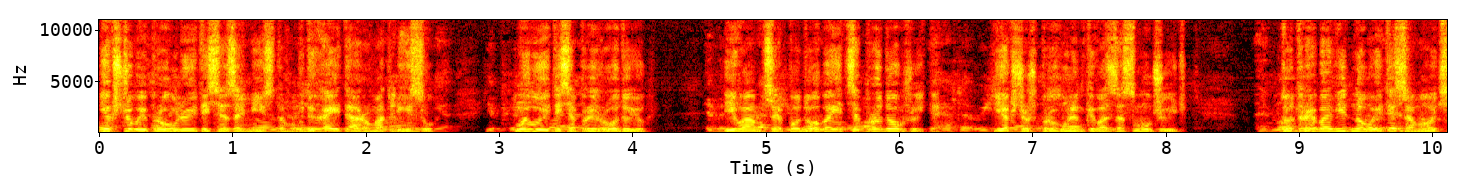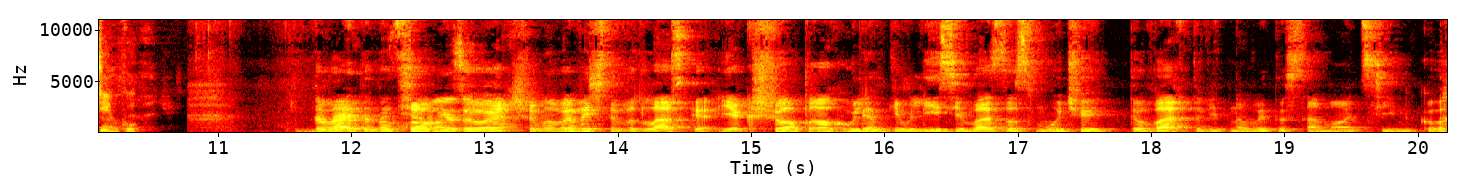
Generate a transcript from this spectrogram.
якщо ви прогулюєтеся за містом, вдихаєте аромат лісу, милуєтеся природою, і вам це подобається, продовжуйте. Якщо ж прогулянки вас засмучують, то треба відновити самооцінку. Давайте на цьому завершимо. Вибачте, будь ласка, якщо прогулянки в лісі вас засмучують, то варто відновити самооцінку.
